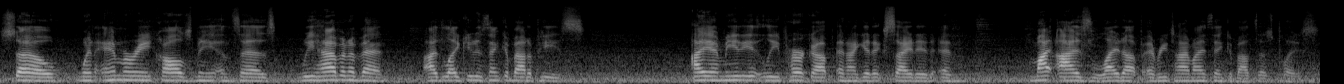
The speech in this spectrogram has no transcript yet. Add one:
So when Anne Marie calls me and says, We have an event, I'd like you to think about a piece, I immediately perk up and I get excited and my eyes light up every time I think about this place.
